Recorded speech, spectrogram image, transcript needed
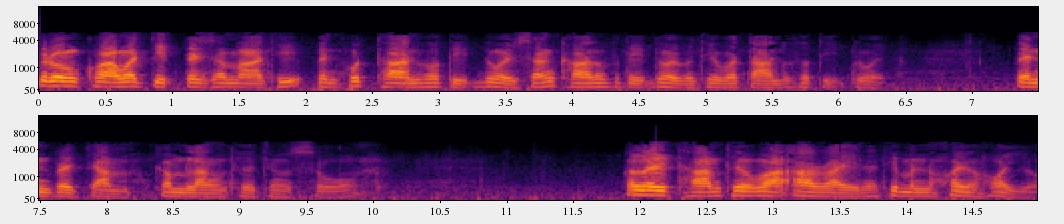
กรงความว่าจิตเป็นสมาธิเป็นพุทธานุสติด้วย สังขานุสติด้วยเป็นเทวตานุสติด้วย เป็นประจำกำลังเธอจึงสูง ก็เลยถามเธอว่าอะไรนะที่มันห้อยๆอยู่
